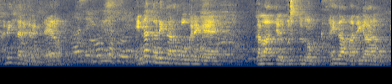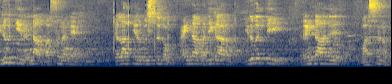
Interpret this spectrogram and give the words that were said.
கனி தருகிற நேரம். என்ன கனி தர போகிறீங்க கலாத்தியர் புஸ்தகம் ஐந்தாம் அதிகாரம் இருபத்தி இரண்டாம் வசனங்க. கலாத்தியர் புஸ்தகம் ஐந்தாம் அதிகாரம் இருபத்தி இரண்டாவது வசனம்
